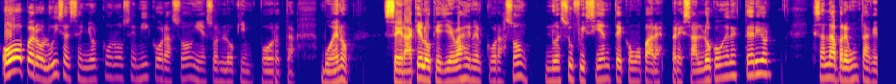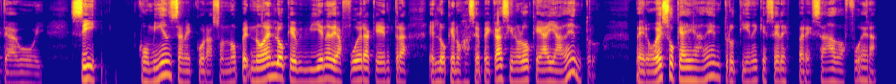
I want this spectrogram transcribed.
Oh, pero Luis, el Señor conoce mi corazón y eso es lo que importa. Bueno, ¿será que lo que llevas en el corazón no es suficiente como para expresarlo con el exterior? Esa es la pregunta que te hago hoy. Sí, comienza en el corazón, no, no, es lo que viene de afuera que entra, es lo que nos hace pecar, sino lo que hay adentro. Pero eso que hay adentro tiene que ser expresado afuera,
